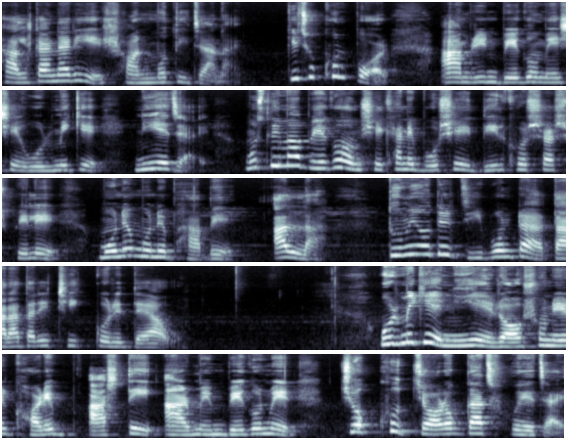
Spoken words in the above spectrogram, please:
হালকা নাড়িয়ে সম্মতি জানায়। কিছুক্ষণ পর আমরিন বেগম এসে উর্মিকে নিয়ে যায়। মুসলিমা বেগম সেখানে বসে দীর্ঘশ্বাস ফেলে মনে মনে ভাবে, আল্লাহ, তুমি ওদের জীবনটা তাড়াতাড়ি ঠিক করে দাও। উর্মিকে নিয়ে রওশনের ঘরে আসতেই আরমিন বেগমের চক্ষু চরক গাছ হয়ে যায়।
